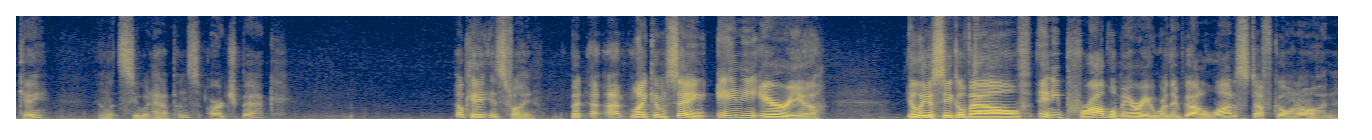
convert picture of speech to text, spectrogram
Okay, and let's see what happens. Arch back. Okay, it's fine. But I, I'm, like I'm saying, any area, ileocecal valve, any problem area where they've got a lot of stuff going on,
